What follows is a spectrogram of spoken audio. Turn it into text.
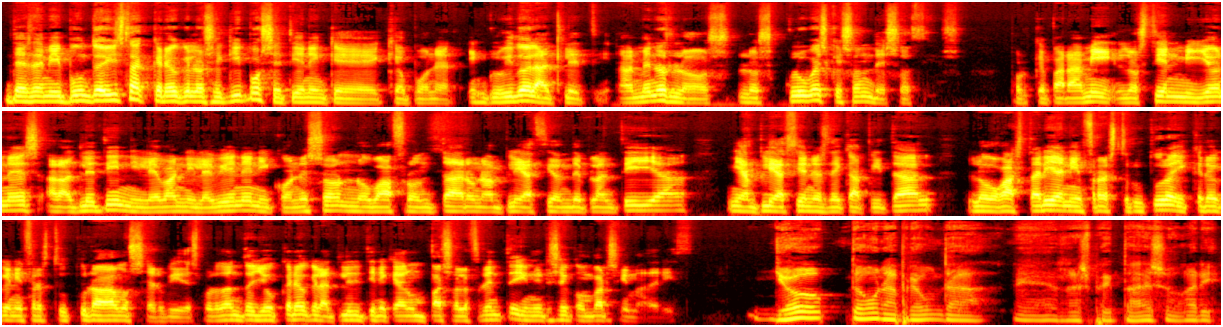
Desde mi punto de vista, creo que los equipos se tienen que, oponer, incluido el Atleti, al menos los, los, clubes que son de socios. Porque para mí, los 100 millones al Atleti ni le van ni le vienen, y con eso no va a afrontar una ampliación de plantilla, ni ampliaciones de capital, lo gastaría en infraestructura y creo que en infraestructura vamos servidos. Por lo tanto, yo creo que el Atleti tiene que dar un paso al frente y unirse con Barça y Madrid. Yo tengo una pregunta eh, respecto a eso, Gary.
